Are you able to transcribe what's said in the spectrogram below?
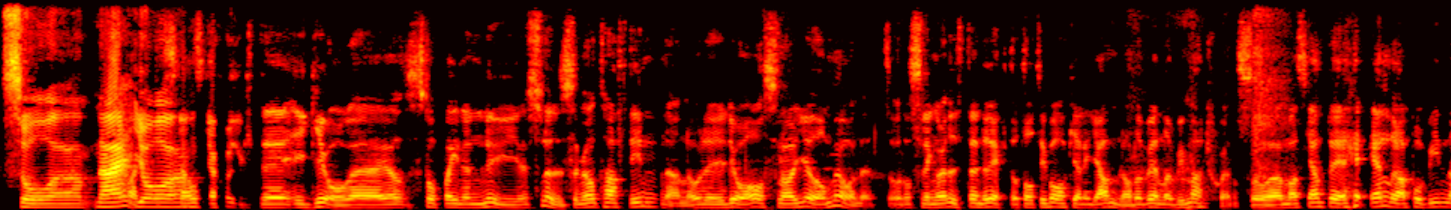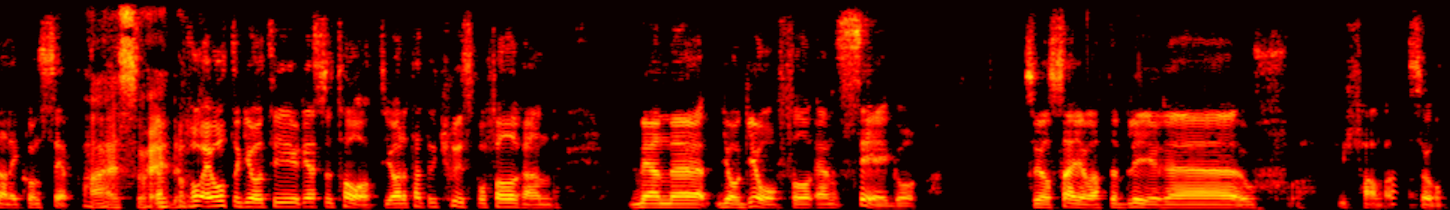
Så eh, nej, jag... Ganska sjukt eh, igår, jag stoppade in en ny snus som jag inte haft innan och det är då Arsenal gör målet. Och då slänger jag ut den direkt och tar tillbaka den gamla och då vänder vi matchen. Så man ska inte ändra på vinnande koncept. Nej, så är det. För att återgå till resultat. Jag hade tagit ett kryss på förhand. Men jag går för en seger så jag säger att det blir, uh, fy fan vad svårt.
